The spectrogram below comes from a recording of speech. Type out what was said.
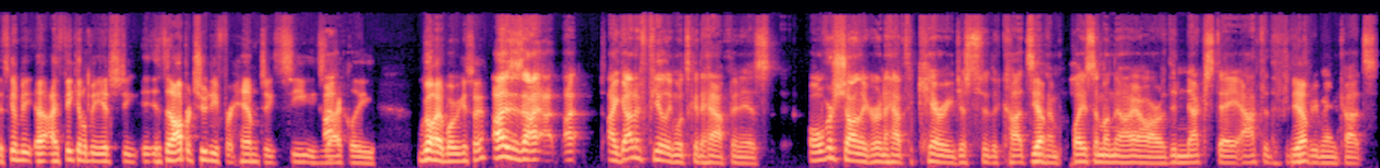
it's going to be. I think it'll be interesting. It's an opportunity for him to see exactly. I, go ahead. What were you going to say? I was just, I, I I got a feeling what's going to happen is Overshown, they're going to have to carry just through the cuts yep. and then place him on the IR the next day after the 53 yep. man cuts.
